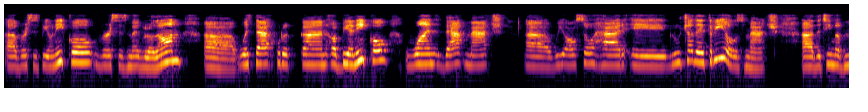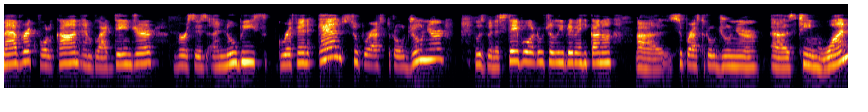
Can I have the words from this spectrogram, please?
uh, versus Bionico versus Megalodon. Uh, with that, Huracan or Bionico won that match. Uh, we also had a lucha de trios match. Uh, the team of Maverick, Volcan, and Black Danger versus Anubis, Griffin, and Super Astro Jr., who's been a stable at Lucha Libre Mexicana. Uh, Super Astro Jr.'s team won,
